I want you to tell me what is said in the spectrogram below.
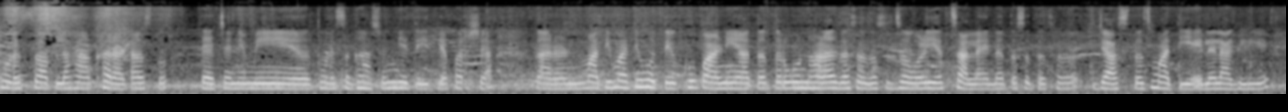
थोडंसं आपला हा खराटा असतो. त्याच्याने मी थोडंसं घासून घेते इथल्या फरशा. कारण माती माती होते खूप आणि आता तर उन्हाळा जसा जसं जवळ येत चाललाय ना तसं तसं जास्तच माती यायला लागली आहे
